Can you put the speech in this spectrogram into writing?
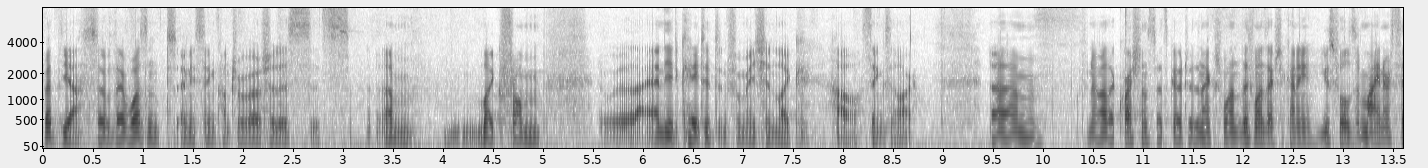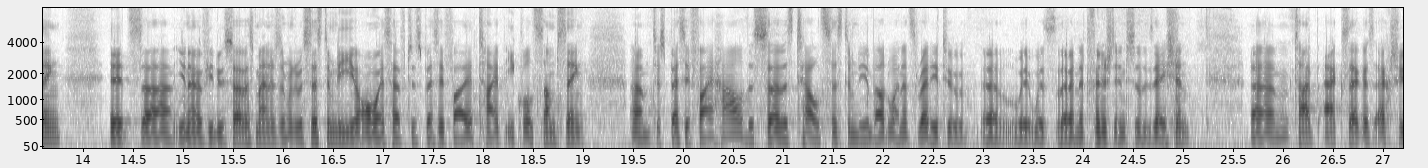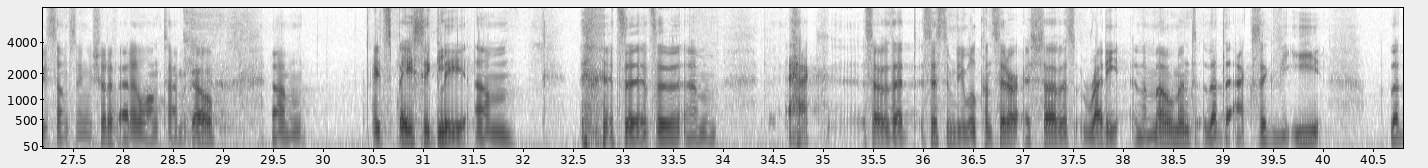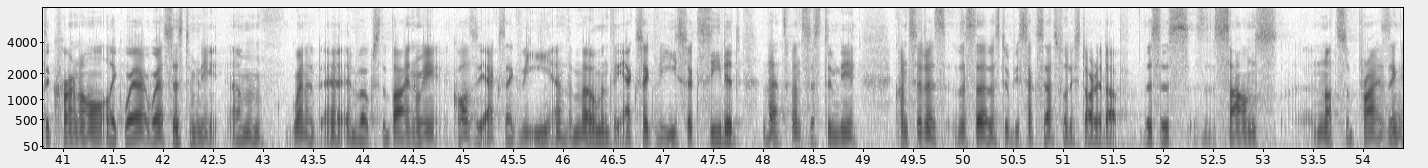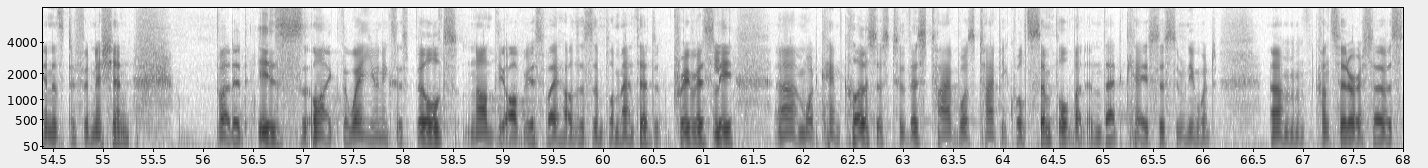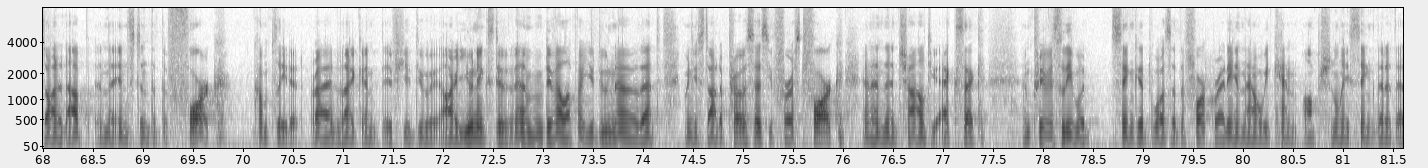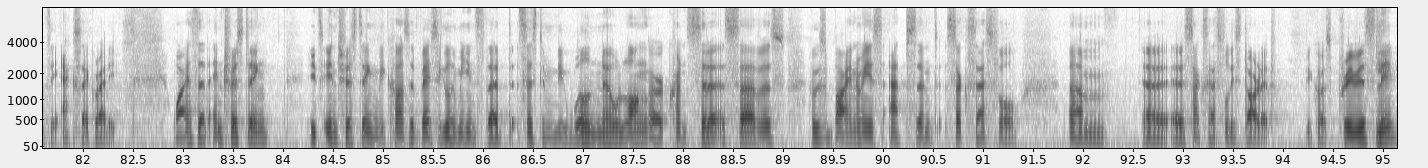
But yeah, so there wasn't anything controversial. It's, it's um, like from uh, uneducated information, like how things are. Um, no other questions, let's go to the next one. This one's actually kind of useful. It's a minor thing. It's, uh, you know, if you do service management with systemd, you always have to specify a type equals something um, to specify how the service tells systemd about when it's ready to, uh, with, when it finished initialization. Um, type exec is actually something we should have added a long time ago. Um, it's basically um, it's a it's a um, hack so that systemd will consider a service ready in the moment that the execve that the kernel, like where, where systemd, um, when it uh, invokes the binary, calls the execve, and the moment the execve succeeded, that's when systemd considers the service to be successfully started up. This is sounds not surprising in its definition, but it is like the way Unix is built, not the obvious way how this is implemented. Previously, um, what came closest to this type was type equals simple, but in that case, systemd would um, consider a service started up in the instant that the fork completed, right? Like, and if you do are Unix de um, developer, you do know that when you start a process, you first fork, and then the child you exec. And previously would think it was at the fork ready, and now we can optionally think that it's at the exec ready. Why is that interesting? It's interesting because it basically means that systemd will no longer consider a service whose binary is absent successful, um, uh, uh, successfully started. Because previously,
